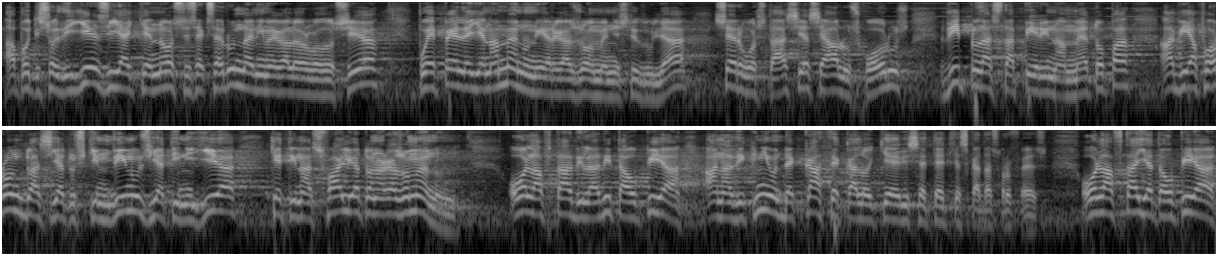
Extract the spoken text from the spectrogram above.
από τις οδηγίες για κενώσεις εξαιρούνταν η μεγαλοεργοδοσία που επέλεγε να μένουν οι εργαζόμενοι στη δουλειά, σε εργοστάσια, σε άλλους χώρους, δίπλα στα πύρινα μέτωπα, αδιαφορώντας για τους κινδύνους για την υγεία και την ασφάλεια των εργαζομένων. Όλα αυτά δηλαδή τα οποία αναδεικνύονται κάθε καλοκαίρι σε τέτοιες καταστροφές. Όλα αυτά για τα οποία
